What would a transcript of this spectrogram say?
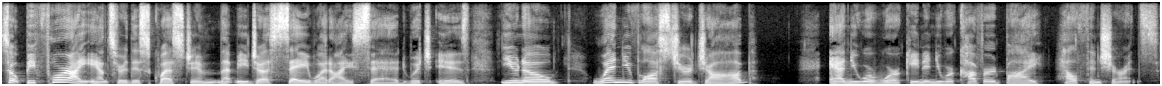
So, before I answer this question, let me just say what I said, which is you know, when you've lost your job and you were working and you were covered by health insurance,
